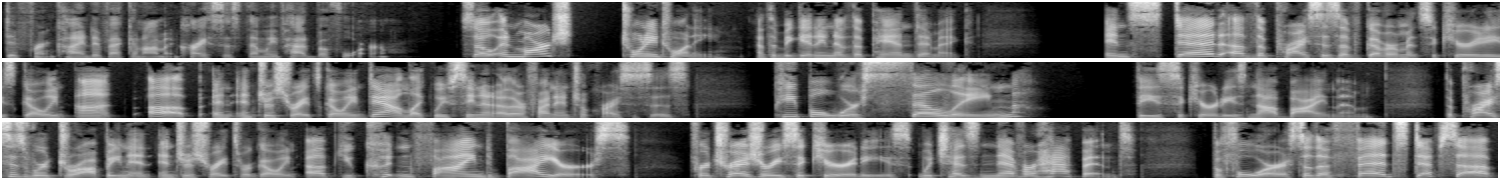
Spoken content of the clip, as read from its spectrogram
different kind of economic crisis than we've had before. So in March 2020, at the beginning of the pandemic, instead of the prices of government securities going up and interest rates going down, like we've seen in other financial crises, people were selling these securities, not buying them. The prices were dropping and interest rates were going up. You couldn't find buyers for Treasury securities, which has never happened before. So the Fed steps up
